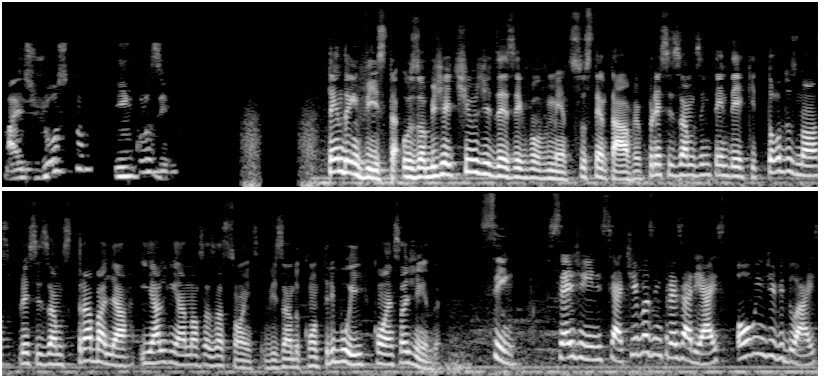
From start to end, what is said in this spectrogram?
mais justo e inclusivo. Tendo em vista os Objetivos de Desenvolvimento Sustentável, precisamos entender que todos nós precisamos trabalhar e alinhar nossas ações, visando contribuir com essa agenda. Sim, seja em iniciativas empresariais ou individuais,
